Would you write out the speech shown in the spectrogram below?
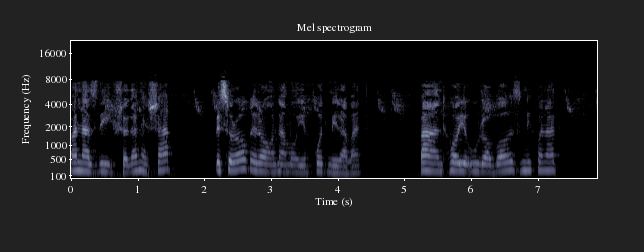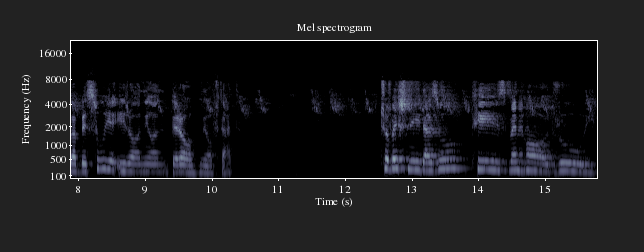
و نزدیک شدن شب به سراغ راهنمای خود می رود بندهای او را باز می کند و به سوی ایرانیان به راه می افتد. چو بشنید از او تیز بنهاد روی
